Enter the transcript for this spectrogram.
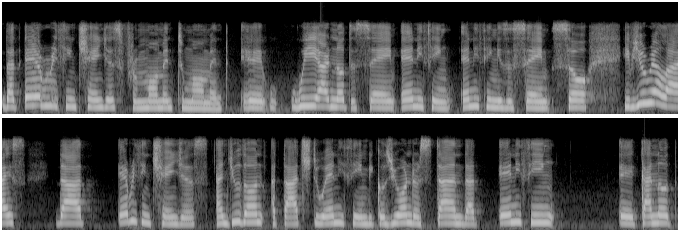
that everything changes from moment to moment. We are not the same. Anything, anything is the same. So, if you realize that everything changes and you don't attach to anything because you understand that anything cannot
